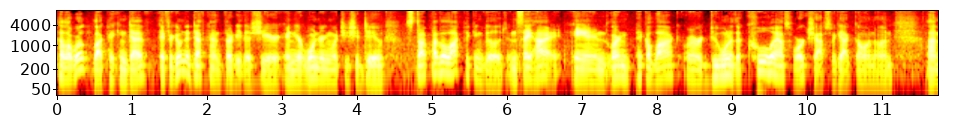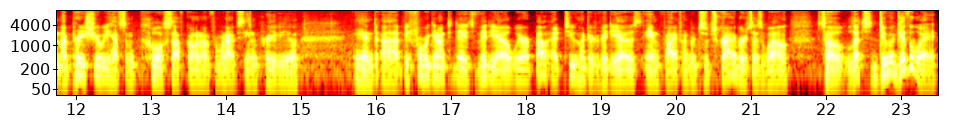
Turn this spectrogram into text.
Hello world, Lockpicking Dev. If you're going to DEF CON 30 this year and you're wondering what you should do, stop by the Lockpicking Village and say hi and learn pick a lock or do one of the cool ass workshops we got going on. Um, I'm pretty sure we have some cool stuff going on from what I've seen in preview. And uh, before we get on today's video, we are about at 200 videos and 500 subscribers as well. So let's do a giveaway.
